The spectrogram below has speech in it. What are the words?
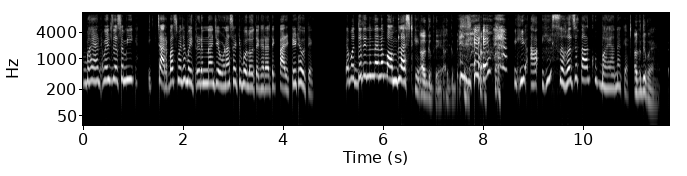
भयान म्हणजे जसं मी एक चार पाच माझ्या मैत्रिणींना जेवणासाठी बोलवते घरात एक पार्टी ठेवते त्या पद्धतीने त्यानं बॉम्ब ब्लास्ट केलं अगदी अगदी ही आ- ही सहजता खूप भयानक आहे अगदी भयानक.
